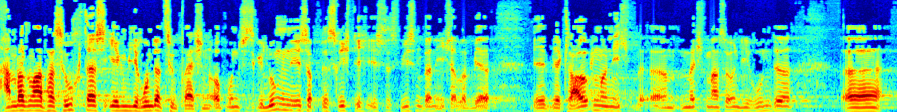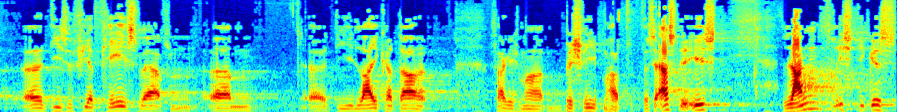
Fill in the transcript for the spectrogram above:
haben wir mal versucht, das irgendwie runterzubrechen. Ob uns das gelungen ist, ob das richtig ist, das wissen wir nicht, aber wir, wir, wir glauben und ich äh, möchte mal so in die Runde äh, äh, diese vier Ps werfen, ähm, äh, die Leica da, sage ich mal, beschrieben hat. Das erste ist langfristiges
